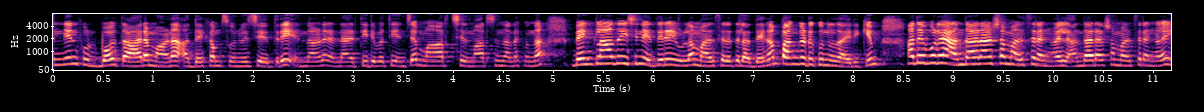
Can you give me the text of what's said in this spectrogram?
ഇന്ത്യൻ ഫുട്ബോൾ താരമാണ് അദ്ദേഹം സുനിൽ ഛേത്രി എന്നാണ് രണ്ടായിരത്തി ഇരുപത്തി അഞ്ച് മാർച്ചിൽ മാർച്ചിൽ നടക്കുന്ന ബംഗ്ലാദേശിനെതിരെയുള്ള മത്സരത്തിൽ അദ്ദേഹം പങ്കെടുക്കുന്നതായിരിക്കും. അതേപോലെ അന്താരാഷ്ട്ര മത്സരങ്ങളിൽ അന്താരാഷ്ട്ര മത്സരങ്ങളിൽ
